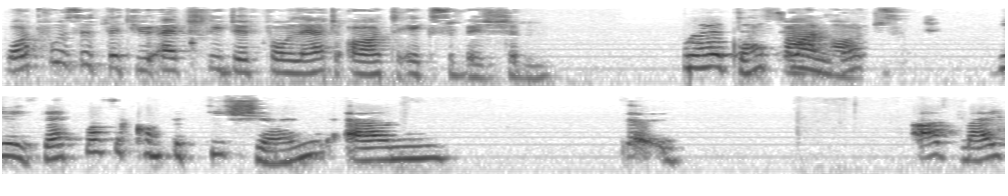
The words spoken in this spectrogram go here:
What was it that you actually did for that art exhibition? Well, that's one. That, yes, that was a competition. Um, I've made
